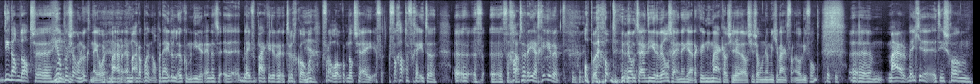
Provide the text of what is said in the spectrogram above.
die nam dat eh, heel persoonlijk. Nee hoor, maar, maar op, een, op een hele leuke manier. En het, het bleef een paar keer terugkomen. Ja. Vooral ook omdat zij ver- vergat te vergeten, eh, vergat te reageren op, eh, op de nota dierenwelzijn. En ja, dat kun je niet maken als je, als je zo'n nummertje maakt van een olifant. Ehm, maar weet je, het is gewoon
